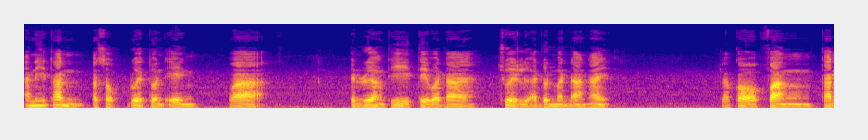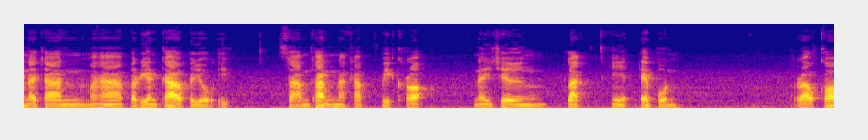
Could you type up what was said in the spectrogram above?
อันนี้ท่านประสบด้วยตนเองว่าเป็นเรื่องที่เทวดาช่วยเหลือดลบันดาลให้ แล้วก็ฟังท่านอาจารย์มหาปรริญญาเก้าประโยคอีกสามท่านนะครับ วิเคราะห์ ในเชิงหลักเหตุและผล เราก็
